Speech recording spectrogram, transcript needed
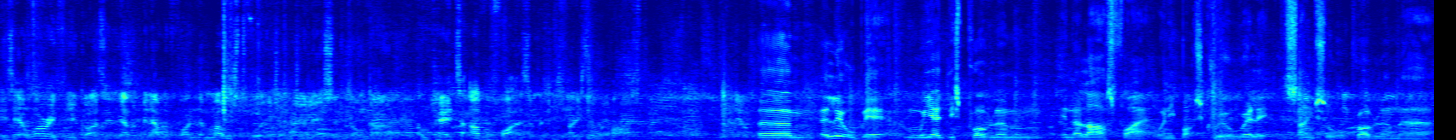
Is it a worry for you guys that you haven't been able to find the most footage on Julius Indongo compared to other fighters that Ricky's faced in the past? Um, a little bit. We had this problem in the last fight when he boxed Kiryl Relikh, the same sort of problem. Uh,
